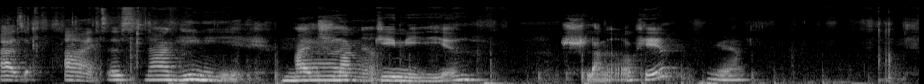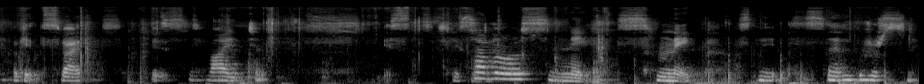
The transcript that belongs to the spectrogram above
Also, eins ist Nagini. Als Schlange. Gini. Schlange, okay. Ja. Okay, zweitens ist, Zweitens. ist. Severus Snape. Snape. Snape. Severus Snape.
